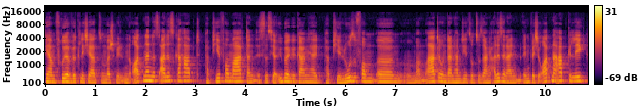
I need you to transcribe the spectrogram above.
Die haben früher wirklich ja zum Beispiel in Ordnern das alles gehabt, Papierformat, dann ist es ja übergegangen, halt papierlose Formate und dann haben die sozusagen alles in einen, irgendwelche Ordner abgelegt.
